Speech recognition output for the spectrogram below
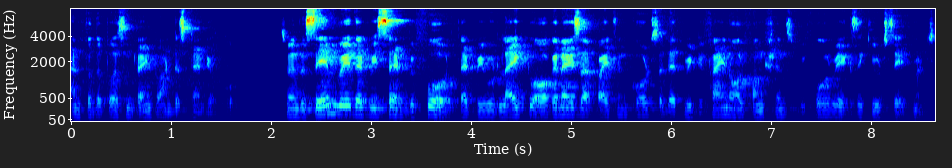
and for the person trying to understand your code. So in the same way that we said before that we would like to organize our Python code so that we define all functions before we execute statements,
